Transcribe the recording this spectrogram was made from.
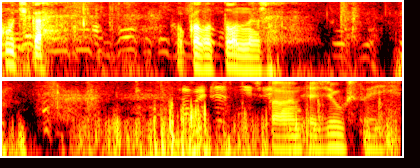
кучка. Около тонни вже. Там тезюк стоїть.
